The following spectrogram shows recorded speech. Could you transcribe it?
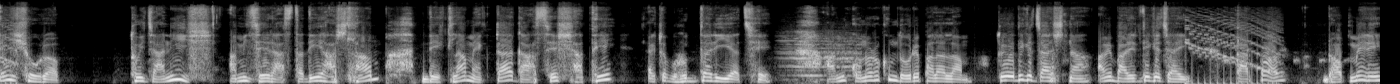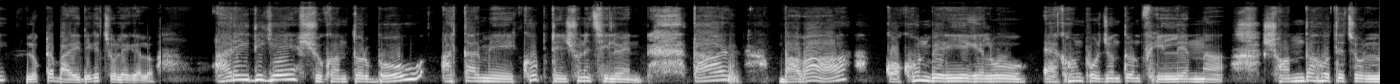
এই সৌরভ, তুই জানিস, আমি যে রাস্তা দিয়ে আসলাম, দেখলাম একটা গাছের সাথে একটা ভূত দাঁড়িয়ে আছে। আমি কোনো রকম দৌড়ে পালালাম। তুই ওদিকে যাস না, আমি বাড়ির দিকে যাই। তারপর ঢপ মেরে লোকটা বাড়ির দিকে চলে গেল। আর এইদিকে সুকান্তর বউ আর তার মেয়ে খুব টেনশনে ছিলেন। তার বাবা কখন বেরিয়ে গেল এখন পর্যন্ত ফিরলেন না। সন্ধ্যা হতে চলল,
